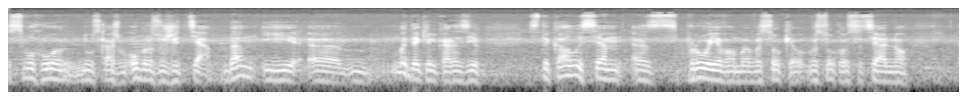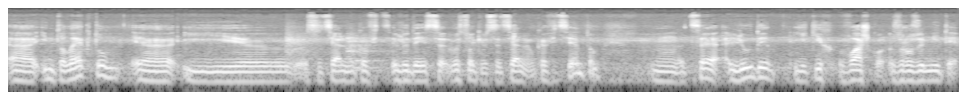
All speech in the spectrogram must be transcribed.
свого, ну скажімо, образу життя. Да? І е, ми декілька разів стикалися е, з проявами високого, високого соціального е, інтелекту е, і е, соціального людей з високим соціальним коефіцієнтом. Це люди, яких важко зрозуміти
